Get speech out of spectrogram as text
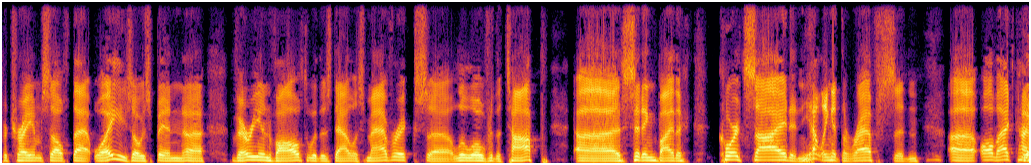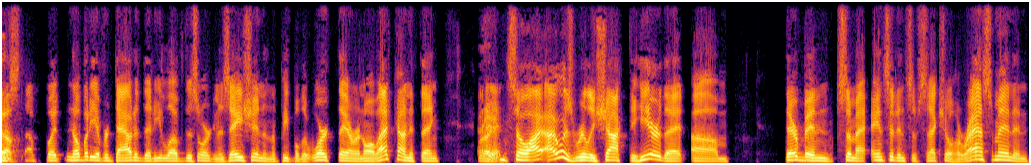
portray himself that way. He's always been uh, very involved with his Dallas Mavericks, uh, a little over the top, uh, sitting by the court side and yelling at the refs and all that kind yeah. of stuff. But nobody ever doubted that he loved this organization and the people that worked there and all that kind of thing. Right. And so I, I was really shocked to hear that um, there have been some incidents of sexual harassment and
